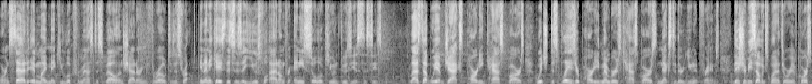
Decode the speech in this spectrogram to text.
or instead, it might make you look for Mass Dispel and Shattering Throw to disrupt. In any case, this is a useful useful add-on for any solo queue enthusiasts this season. Last up, we have Jax Party Cast Bars, which displays your party members' cast bars next to their unit frames. This should be self-explanatory, of course,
